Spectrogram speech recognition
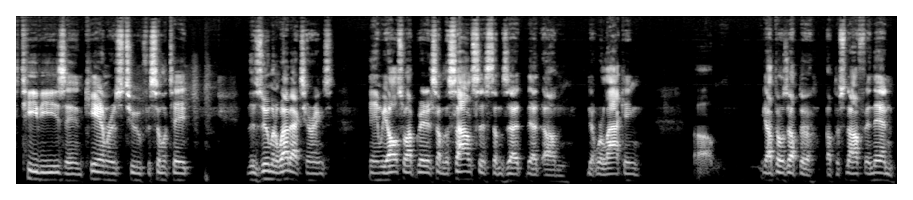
TVs and cameras to facilitate the Zoom and WebEx hearings. And we also upgraded some of the sound systems that that um, that were lacking. Um, got those up to up to snuff, and then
